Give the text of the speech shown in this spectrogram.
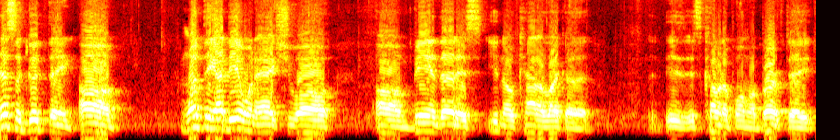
that's a good thing. Um, one thing I did want to ask you all, um, being that it's you know kind of like a it's coming up on my birthday.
